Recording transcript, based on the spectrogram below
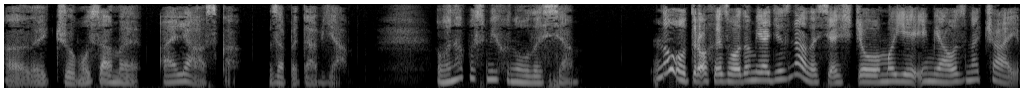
Але чому саме Аляска? запитав я. Вона посміхнулася. Ну, трохи згодом я дізналася, що моє ім'я означає.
